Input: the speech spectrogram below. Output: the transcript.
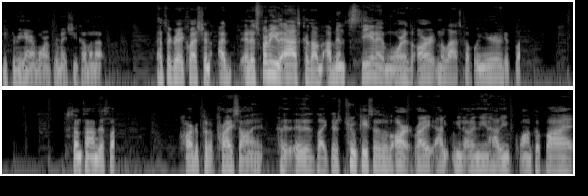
you should be hearing more information coming up. That's a great question. I, and it's funny you ask because I've been seeing it more as art in the last couple of years. It's like sometimes it's like hard to put a price on it. It is like there's true pieces of art, right? How, you know what I mean? How do you quantify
